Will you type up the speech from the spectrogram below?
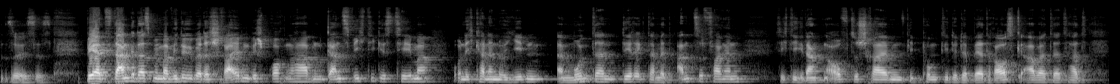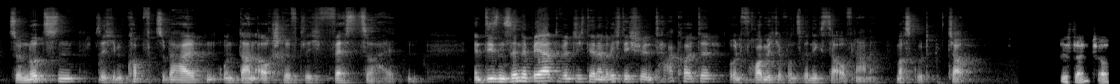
So ist es. Bert, danke, dass wir mal wieder über das Schreiben gesprochen haben. Ganz wichtiges Thema und ich kann ja nur jeden ermuntern, direkt damit anzufangen, sich die Gedanken aufzuschreiben, die Punkte, die der Bert rausgearbeitet hat, zu nutzen, sich im Kopf zu behalten und dann auch schriftlich festzuhalten. In diesem Sinne, Bert, wünsche ich dir einen richtig schönen Tag heute und freue mich auf unsere nächste Aufnahme. Mach's gut. Ciao. Bis dann. Ciao.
